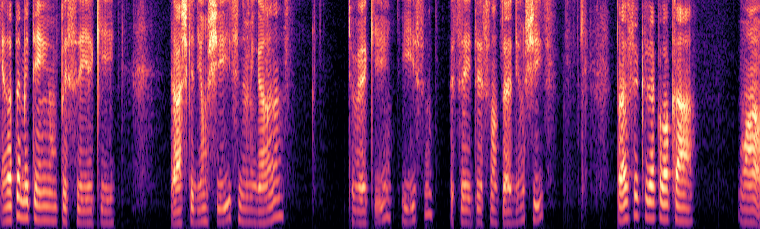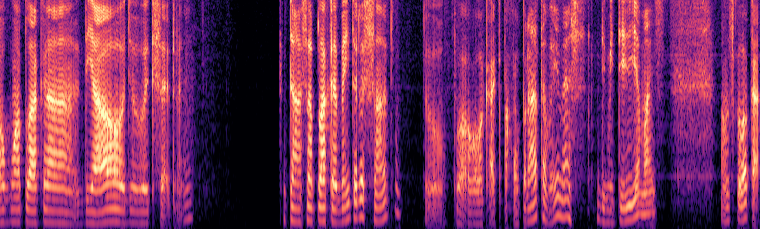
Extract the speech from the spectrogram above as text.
Ela também tem um PCI aqui, eu acho que é de 1x, se não me engano. Deixa eu ver aqui, isso, PCI 3.0 de 1x. Para você quiser colocar uma, alguma placa de áudio, etc. Né? Então essa placa é bem interessante. Eu vou colocar aqui para comprar também, né? Demitiria, mas vamos colocar.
